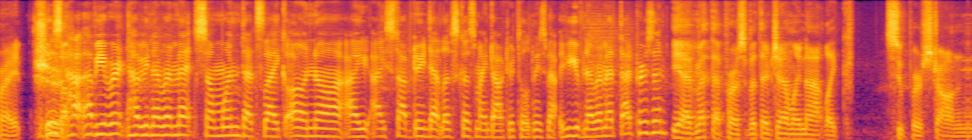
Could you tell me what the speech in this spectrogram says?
right? Sure. So- have you ever have you never met someone that's like, oh no, I, I stopped doing deadlifts because my doctor told me it's bad. You've never met that person? Yeah, I've met that person, but they're generally not like super strong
